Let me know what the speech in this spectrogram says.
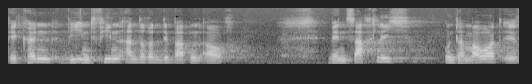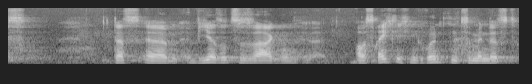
wir können, wie in vielen anderen Debatten auch, wenn sachlich untermauert ist, dass äh, wir sozusagen aus rechtlichen Gründen zumindest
